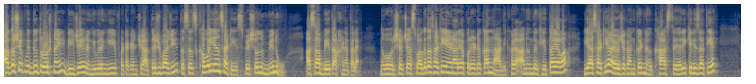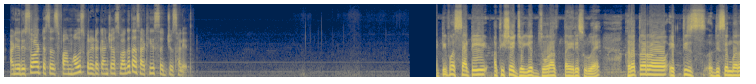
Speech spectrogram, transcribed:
आकर्षक विद्युत रोषणाई डीजे रंगीबेरंगी फटाक्यांची आतषबाजी तसंच खवय्यांसाठी स्पेशल मेनू असा बेत आखण्यात आलाय. नववर्षाच्या स्वागतासाठी येणाऱ्या पर्यटकांना निखळ आनंद घेता यावा यासाठी आयोजकांकडनं खास तयारी केली जाते आणि रिसॉर्ट तसंच फार्म हाऊस पर्यटकांच्या स्वागतासाठी सज्ज झालेत. थर्टी फर्स्टसाठी अतिशय जय्यत जोरात तयारी सुरू आहे. खरं तर एकतीस डिसेंबर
